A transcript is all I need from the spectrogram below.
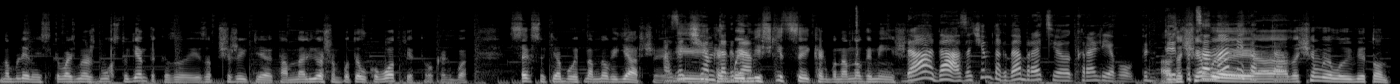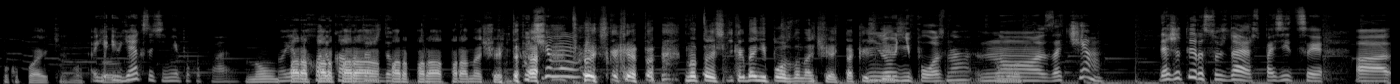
Но, блин, если ты возьмешь двух студенток из, из общежития, там, нальешь им бутылку водки, то, как бы, секс у тебя будет намного ярче. А зачем и, как тогда? бы, инвестиции, как бы, намного меньше. Да, да, а зачем тогда брать э, королеву? Перед а зачем вы, а зачем вы Луи Виттон покупаете? Вот, Я, э, я, кстати, не покупаю. ну, но пора, пора, пора, пора, пора, пора начать. да. Почему? То есть, какая-то, ну, то есть, никогда не поздно начать, так и здесь. Ну, не поздно. Но зачем? Даже ты рассуждаешь с позиции, а,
